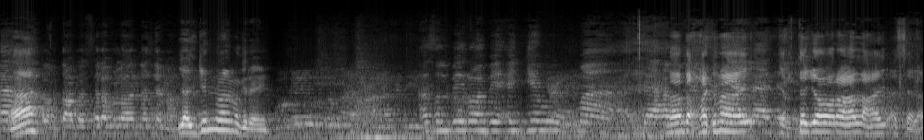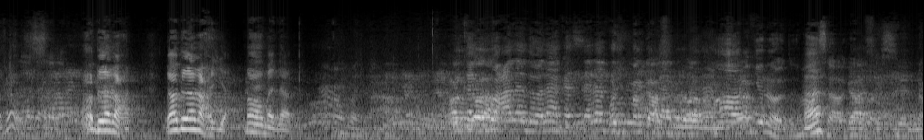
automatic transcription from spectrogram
ها؟ جمع للجن والمقرئين أصل بيروح بيحجهم وما ما بحك ما يحتاج وراها الله السلف. قبل ما لا بلا محجة ما هو مذهب. يكذبوا على ذولاك السلف وش ما السلف؟ جنود ها؟ ما ساق قاسم سلف ما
